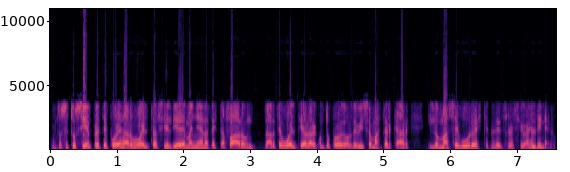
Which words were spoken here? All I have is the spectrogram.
Entonces tú siempre te puedes dar vueltas si el día de mañana te estafaron, darte vuelta y hablar con tu proveedor de Visa Mastercard y lo más seguro es que te recibas el dinero.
